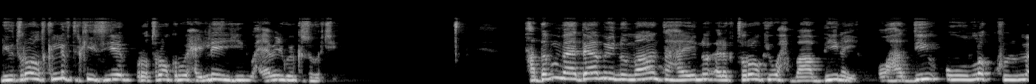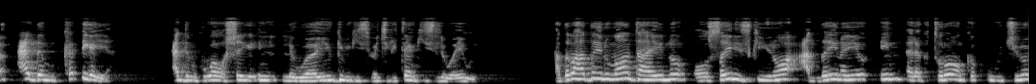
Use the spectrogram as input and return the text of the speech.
neutronka laftirkiisa iyo protronkuna waxay leeyihiin waxyaaba iyaguna ka soo horjeeda haddaba maadaamaynu maanta hayno electronkii wax baabiinaya oo haddii uu la kulmo cadam ka dhigaya cadamku waa shayga in la waayo gebigiisaba jiritaankiisa la waayo wey haddaba haddaynu maanta hayno oo sayniskii inoo caddaynayo in electronka uu jiro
